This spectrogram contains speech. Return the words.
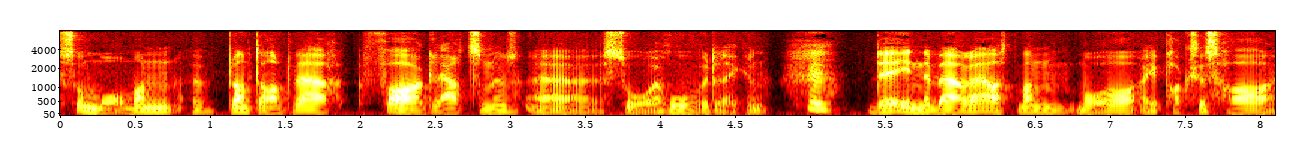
så må man bl.a. være faglært som den store hovedregelen. Mm. Det innebærer at man må i praksis ha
